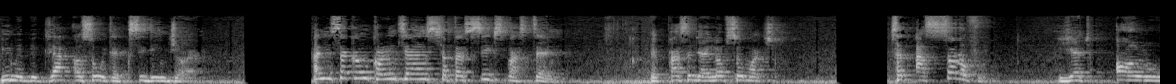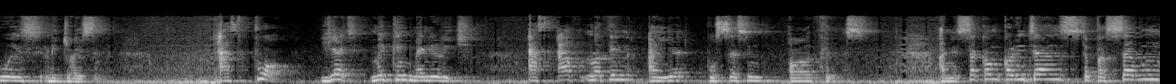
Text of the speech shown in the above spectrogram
You may be glad also with exceeding joy. And in 2 Corinthians chapter 6, verse 10, a passage I love so much, said, As sorrowful, yet always rejoicing. As poor, yet making many rich. As have nothing and yet possessing all things. And in 2 Corinthians chapter 7,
